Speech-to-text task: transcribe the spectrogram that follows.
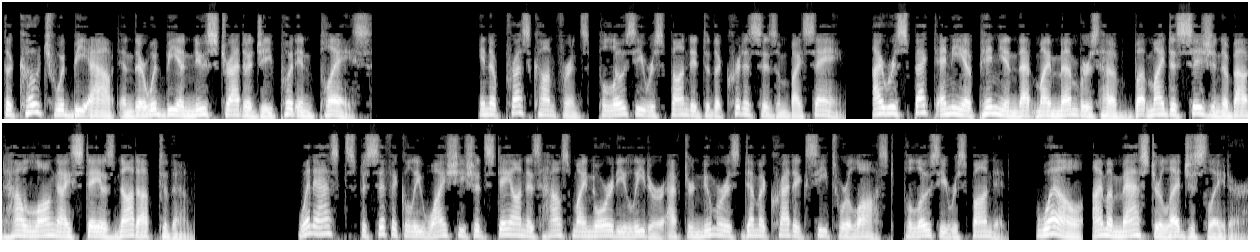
The coach would be out and there would be a new strategy put in place. In a press conference, Pelosi responded to the criticism by saying, I respect any opinion that my members have but my decision about how long I stay is not up to them. When asked specifically why she should stay on as House Minority Leader after numerous Democratic seats were lost, Pelosi responded, Well, I'm a master legislator.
